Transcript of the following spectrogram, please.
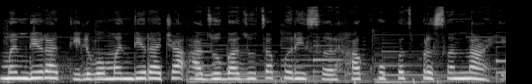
मंदिरातील व मंदिराच्या आजूबाजूचा परिसर हा खूपच प्रसन्न आहे.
